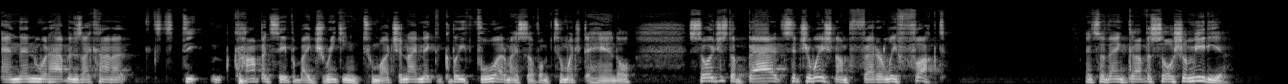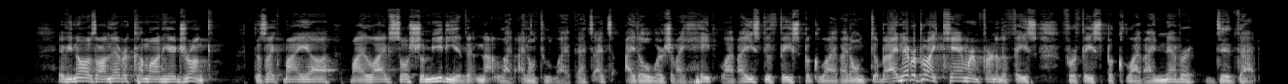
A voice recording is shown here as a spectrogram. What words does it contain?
And then what happens? I kind of de- compensate for by drinking too much, and I make a complete fool out of myself. I'm too much to handle. So it's just a bad situation. I'm federally fucked. And so thank God for social media. If you notice, I'll never come on here drunk. There's like my uh, my live social media that not live. I don't do live. That's that's idol worship. I hate live. I used to do Facebook live. I don't do, but I never put my camera in front of the face for Facebook live. I never did that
